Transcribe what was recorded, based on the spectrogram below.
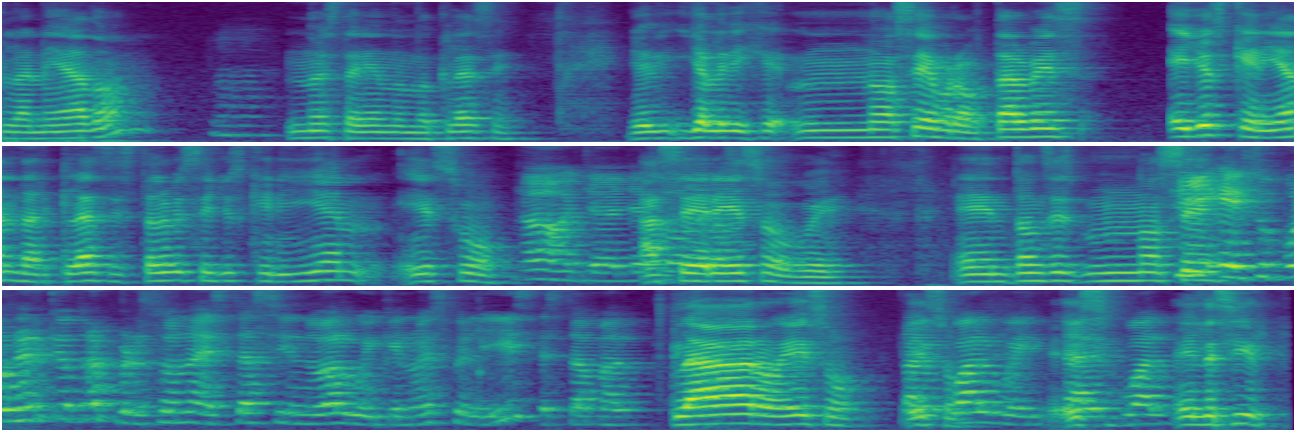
planeado, no estarían dando clase. Yo, yo le dije, no sé, bro, tal vez ellos querían dar clases, tal vez ellos querían eso, No, ya, ya hacer eso, güey. Entonces, no Sí, sé. el suponer que otra persona está haciendo algo y que no es feliz está mal. Claro, eso, Tal eso. cual, güey, tal Es- cual. El decir,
